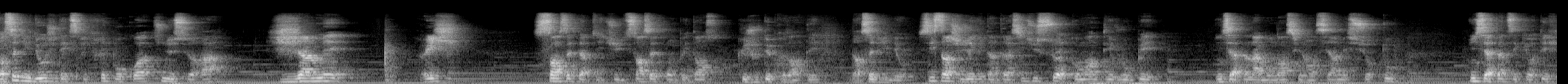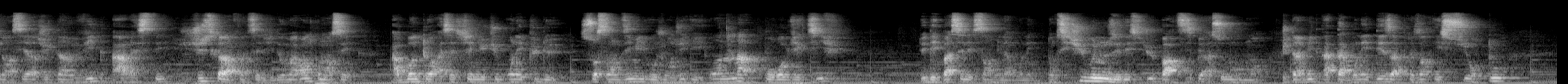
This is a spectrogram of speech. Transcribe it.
Dans cette vidéo, je t'expliquerai pourquoi tu ne seras jamais riche sans cette aptitude, sans cette compétence que je vais te présenter dans cette vidéo. Si c'est un sujet qui t'intéresse, si tu souhaites comment développer une certaine abondance financière, mais surtout une certaine sécurité financière, je t'invite à rester jusqu'à la fin de cette vidéo. Mais avant de commencer, abonne-toi à cette chaîne YouTube. On est plus de 70 000 aujourd'hui et on a pour objectif de dépasser les 100 000 abonnés. Donc si tu veux nous aider, si tu veux participer à ce mouvement, je t'invite à t'abonner dès à présent et surtout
